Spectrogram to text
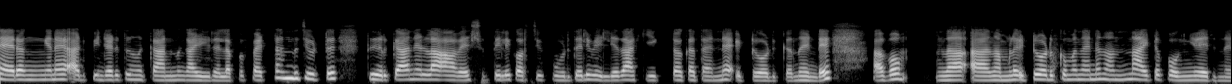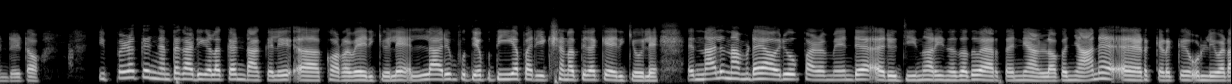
നേരം ഇങ്ങനെ അടുപ്പിന്റെ അടുത്ത് നിൽക്കാനൊന്നും കഴിയില്ലല്ലോ. അപ്പോൾ പെട്ടെന്ന് ചുട്ട് തീർക്കാനുള്ള ആവേശത്തിൽ കുറച്ച് കൂടുതൽ വലിയതാക്കിയിട്ടൊക്കെ തന്നെ ഇട്ട് കൊടുക്കുന്നുണ്ട്. അപ്പം നമ്മൾ ഇട്ട് കൊടുക്കുമ്പോൾ തന്നെ നന്നായിട്ട് പൊങ്ങി വരുന്നുണ്ട് കേട്ടോ ഇപ്പോഴൊക്കെ ഇങ്ങനത്തെ കടികളൊക്കെ ഉണ്ടാക്കൽ കുറവായിരിക്കും അല്ലേ എല്ലാവരും പുതിയ പുതിയ പരീക്ഷണത്തിലൊക്കെ ആയിരിക്കും അല്ലേ എന്നാലും നമ്മുടെ ആ ഒരു പഴമേന്റെ രുചി എന്ന് പറയുന്നത് അത് വേറെ തന്നെയാണല്ലോ. അപ്പോൾ ഞാൻ ഇടയ്ക്കിടയ്ക്ക് ഉള്ളിവട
